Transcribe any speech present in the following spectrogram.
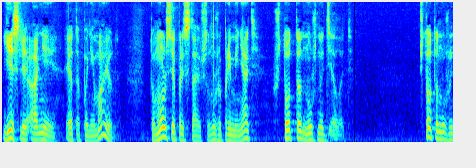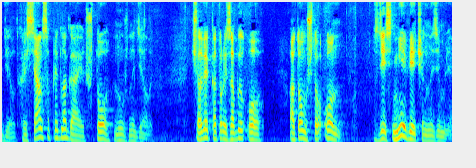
если они это понимают – то можете себе представить, что нужно применять, что-то нужно делать. Что-то нужно делать. Христианство предлагает, что нужно делать. Человек, который забыл о, о том, что он здесь не вечен на земле,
